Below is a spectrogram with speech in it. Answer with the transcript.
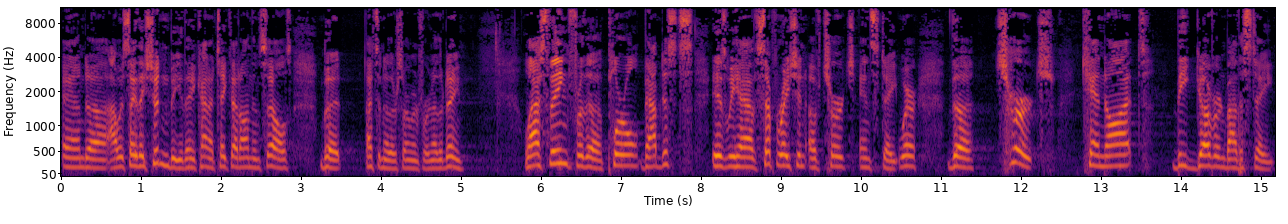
And uh, I would say they shouldn't be. They kind of take that on themselves. But that's another sermon for another day. Last thing for the plural Baptists is we have separation of church and state, where the church cannot be governed by the state.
